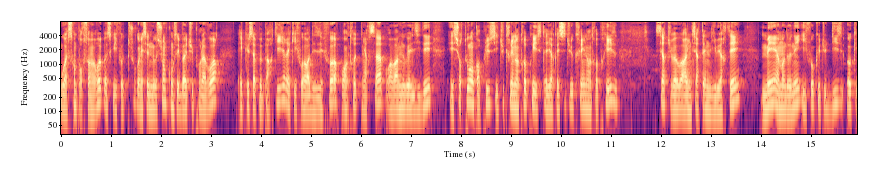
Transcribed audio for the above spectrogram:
ou à 100% heureux parce qu'il faut toujours connaître cette notion qu'on s'est battu pour l'avoir et que ça peut partir et qu'il faut avoir des efforts pour entretenir ça, pour avoir de nouvelles idées et surtout encore plus si tu crées une entreprise. C'est-à-dire que si tu crées une entreprise, certes tu vas avoir une certaine liberté, mais à un moment donné, il faut que tu te dises, ok,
